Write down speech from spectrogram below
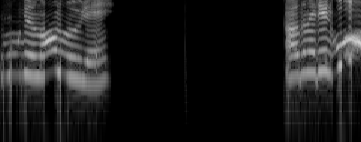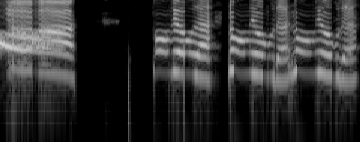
O ne lan öyle? Yardım edin. Oo! Ne oluyor burada? Ne oluyor burada? Ne oluyor burada?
